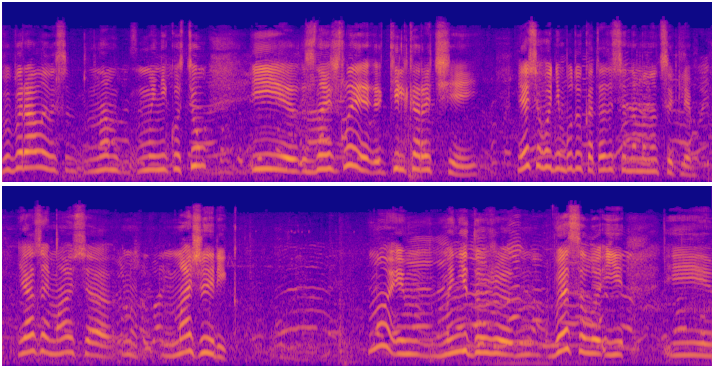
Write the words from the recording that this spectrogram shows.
Вибирали нам мені костюм і знайшли кілька речей. Я сьогодні буду кататися на моноциклі. Я займаюся ну, майже рік. Ну і мені дуже весело і, і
